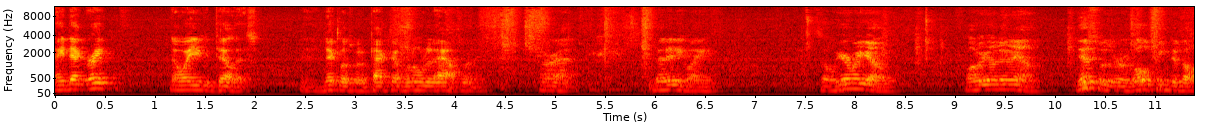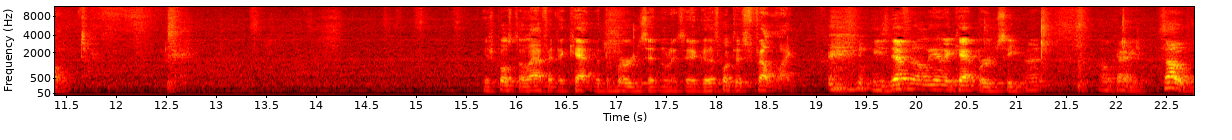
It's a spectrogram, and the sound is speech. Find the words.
Ain't that great? No way you can tell this. Nicholas would have packed up and went over to the house, wouldn't he? All right. But anyway, so here we go. What are we gonna do now? This was a revolting development. You're supposed to laugh at the cat with the bird sitting on his head, because that's what this felt like. He's definitely in a catbird seat, right? Okay, so,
